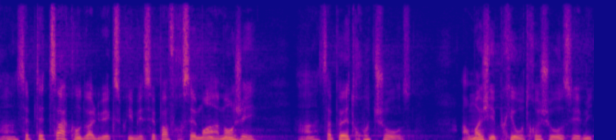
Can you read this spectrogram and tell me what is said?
hein, C'est peut-être ça qu'on doit lui exprimer. Ce n'est pas forcément à manger. Hein, ça peut être autre chose. Alors moi, j'ai pris autre chose. J'ai mis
